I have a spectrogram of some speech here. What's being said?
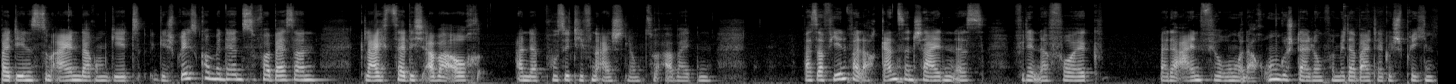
bei denen es zum einen darum geht, Gesprächskompetenz zu verbessern, gleichzeitig aber auch an der positiven Einstellung zu arbeiten. Was auf jeden Fall auch ganz entscheidend ist für den Erfolg bei der Einführung und auch Umgestaltung von Mitarbeitergesprächen,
